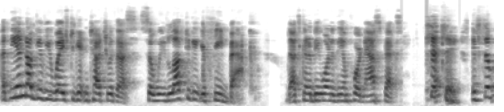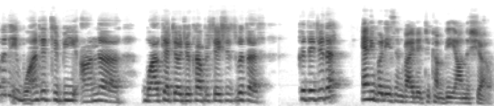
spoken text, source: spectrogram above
At the end, I'll give you ways to get in touch with us. So we'd love to get your feedback. That's going to be one of the important aspects. Sensei, if somebody wanted to be on the Wildcat Dojo conversations with us, could they do that? Anybody's invited to come be on the show.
